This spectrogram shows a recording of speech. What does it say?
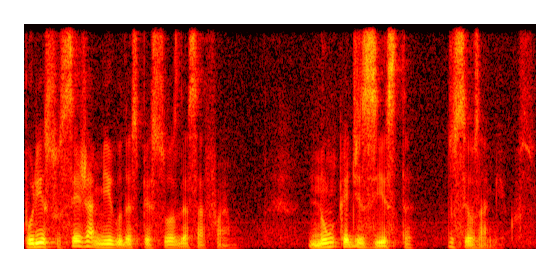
Por isso, seja amigo das pessoas dessa forma. Nunca desista dos seus amigos.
